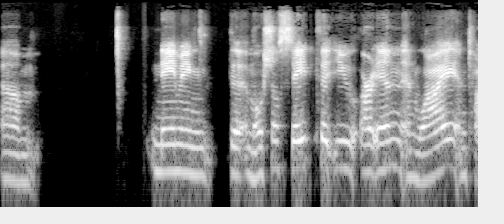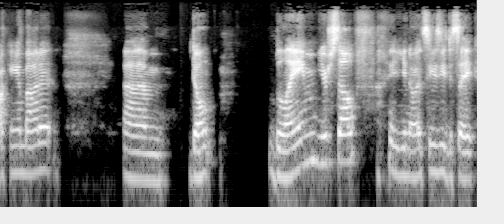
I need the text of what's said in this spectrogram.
Um, naming the emotional state that you are in and why and talking about it. Um, don't blame yourself. You know it's easy to say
